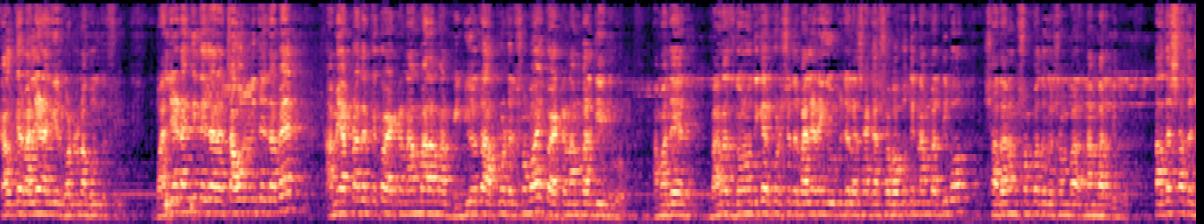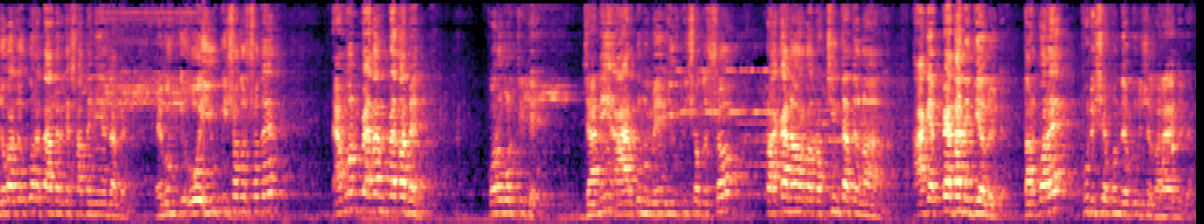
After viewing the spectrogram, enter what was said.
কালকের বালিয়াডাঙ্গির ঘটনা বলতেছি। বালিয়াডাঙ্গিতে যারা চাউল নিতে যাবেন, আমি আপনাদেরকে কয়েকটা নাম্বার, আমার ভিডিওটা আপলোডের সময় কয়েকটা নাম্বার দিয়ে দিব। আমাদের বাংলাদেশ গণ অধিকার পরিষদের বালিয়াডাঙ্গি উপজেলা শাখার সভাপতির নাম্বার দিব, সাধারণ সম্পাদকের নাম্বার দিব। তাদের সাথে যোগাযোগ করে তাদেরকে সাথে নিয়ে যাবেন। এবং কি ওই ইউপি সদস্যদের এমন পেদান পেতাবেন পরবর্তীতে জানি আর কোনো মেয়ে ইউপি সদস্য টাকা নেওয়ার কথা চিন্তাতে না। আগে পেদানি দিয়ে লইবেন তারপরে পুলিশে ফোন দিয়ে পুলিশে ধরাই দিবেন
